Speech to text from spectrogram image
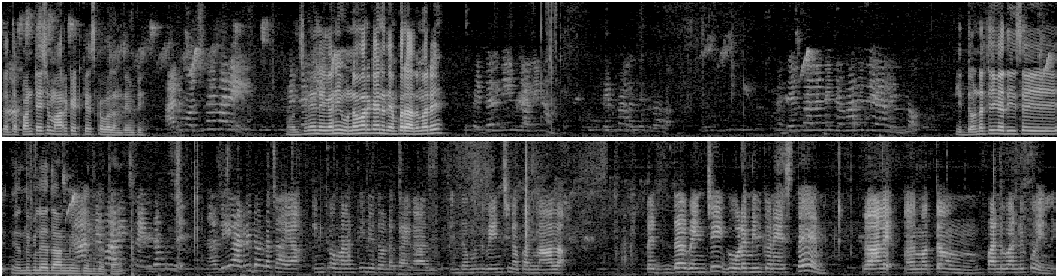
పెద్ద పంట వేసి మార్కెట్కి వేసుకోపోదాం తెంపి. అటు కానీ ఉన్న వరకైనా తెంపరాదు మరి. ఈ దొండ తీగ తీసేయి ఎందుకు లేదా అని మీకు ఎందుకు ఎత్తాను అది అడవి దొండకాయ. ఇంట్లో మనం తినే దొండకాయ కాదు. ఇంతకుముందు పెంచిన పని మాల. పెద్ద పెంచి గోడ మీద కనేస్తే రాలే. అది మొత్తం పండు పండిపోయింది.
